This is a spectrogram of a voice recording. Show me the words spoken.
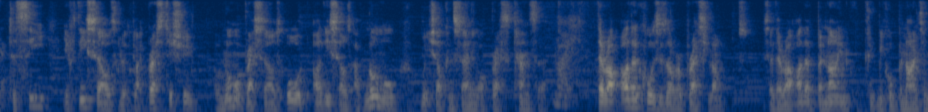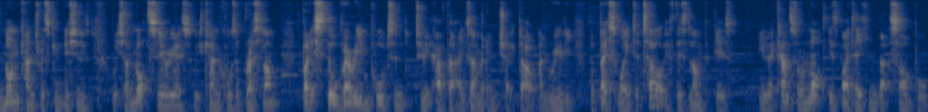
Yeah. to see if these cells look like breast tissue or normal breast cells, or are these cells abnormal, which are concerning of breast cancer. Right. There are other causes of a breast lump. So there are other benign, we call benign, so non-cancerous conditions, which are not serious, which can cause a breast lump. But it's still very important to have that examined and checked out. And really, the best way to tell if this lump is either cancer or not is by taking that sample.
